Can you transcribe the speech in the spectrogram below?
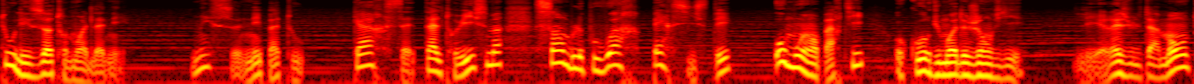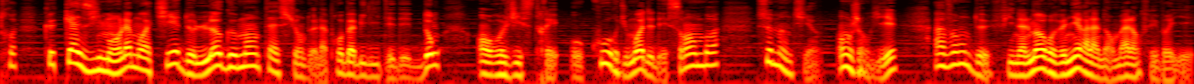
tous les autres mois de l'année. Mais ce n'est pas tout car cet altruisme semble pouvoir persister, au moins en partie, au cours du mois de janvier. Les résultats montrent que quasiment la moitié de l'augmentation de la probabilité des dons enregistrés au cours du mois de décembre se maintient en janvier avant de finalement revenir à la normale en février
